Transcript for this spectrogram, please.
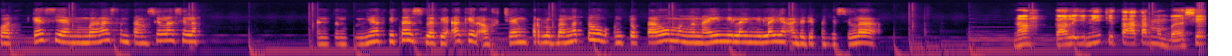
Podcast yang membahas tentang sila-sila. Dan tentunya kita sebagai agen of change perlu banget tuh untuk tahu mengenai nilai-nilai yang ada di Pancasila. Nah, kali ini kita akan membahas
